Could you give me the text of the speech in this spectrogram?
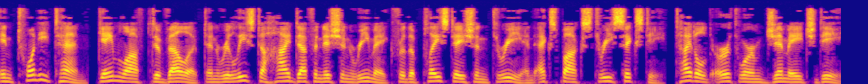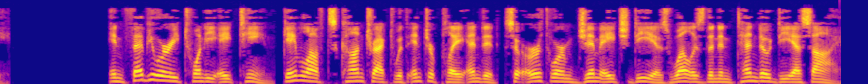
In 2010, Gameloft developed and released a high-definition remake for the PlayStation 3 and Xbox 360, titled Earthworm Jim HD. In February 2018, Gameloft's contract with Interplay ended, so Earthworm Jim HD as well as the Nintendo DSi,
